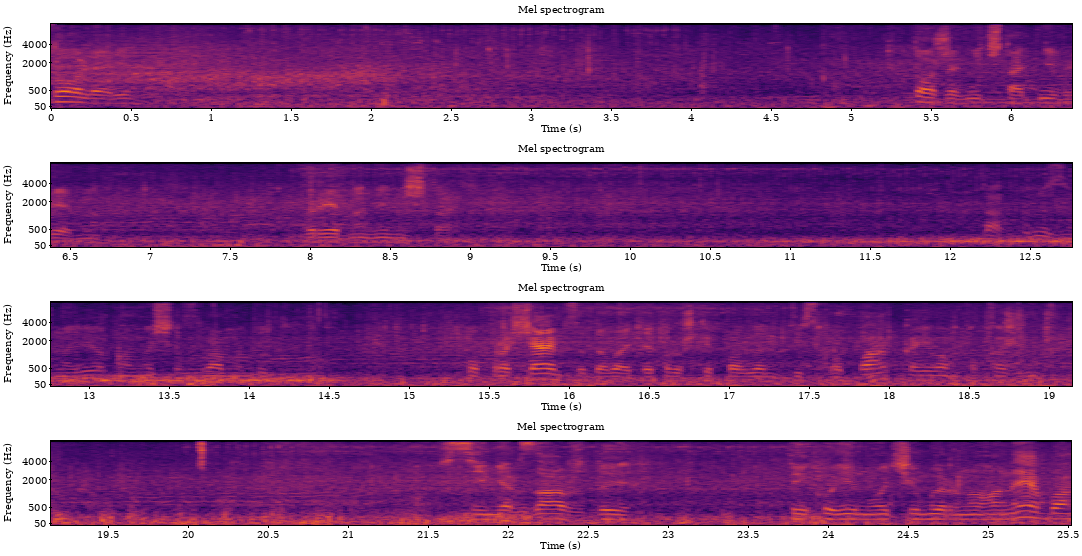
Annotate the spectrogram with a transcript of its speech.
доларів. Тоже мечтать не вредно. Вредно не мечтать. Так, друзі, наверное, ми зараз з вами тут попрощаємося. Давайте трошки Павленківського парка я вам покажу. Всім, як завжди, тихої ночі, мирного неба.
